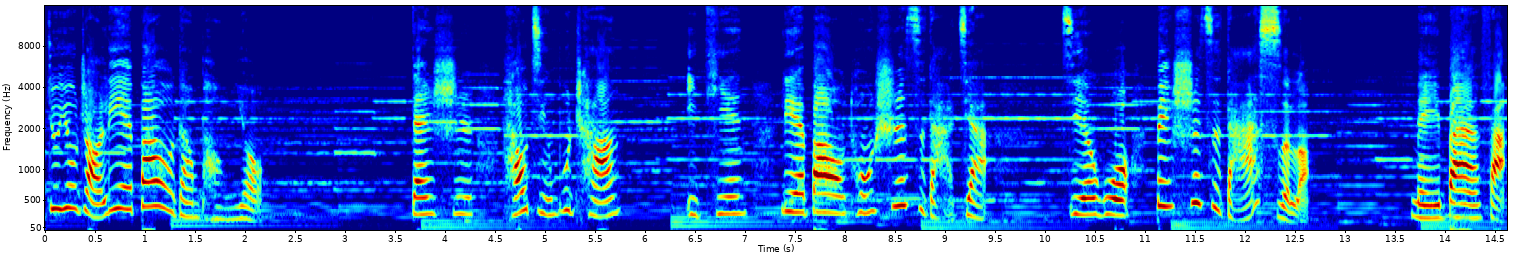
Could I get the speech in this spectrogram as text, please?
就又找猎豹当朋友。但是好景不长，一天，猎豹同狮子打架。结果被狮子打死了，没办法，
